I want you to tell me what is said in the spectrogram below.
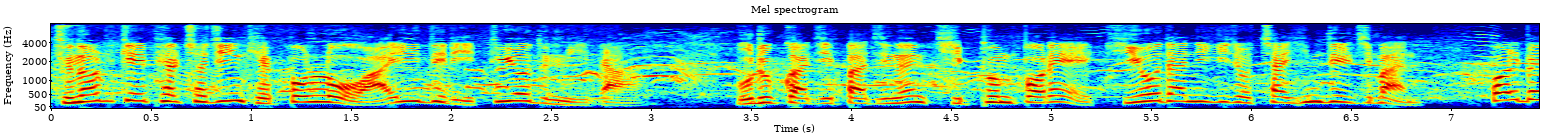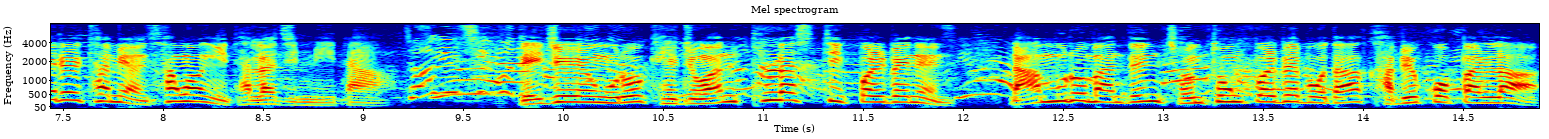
드넓게 펼쳐진 갯벌로 아이들이 뛰어듭니다. 무릎까지 빠지는 깊은 뻘에 기어다니기조차 힘들지만 뻘배를 타면 상황이 달라집니다. 레저용으로 개조한 플라스틱 뻘배는 나무로 만든 전통 뻘배보다 가볍고 빨라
